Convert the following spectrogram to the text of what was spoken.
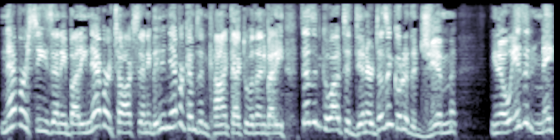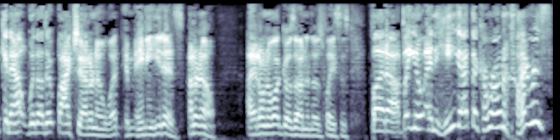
never sees anybody, never talks to anybody, never comes in contact with anybody, doesn't go out to dinner, doesn't go to the gym, you know, isn't making out with other, actually, I don't know what, maybe he is. I don't know. I don't know what goes on in those places. But, uh, but, you know, and he got the coronavirus.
